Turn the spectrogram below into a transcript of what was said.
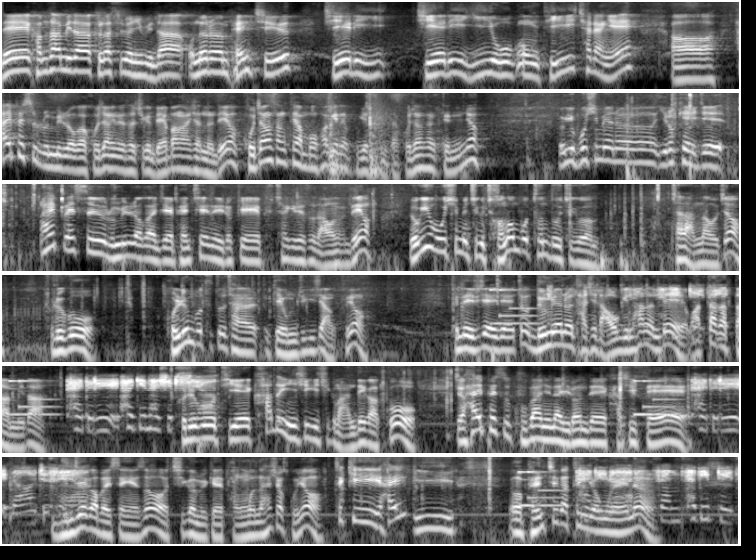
네, 감사합니다. 글라스존입니다. 오늘은 벤츠 GLE, GLE 250D 차량에 어, 하이패스 룸밀러가 고장이 돼서 지금 내방하셨는데요. 고장 상태 한번 확인해 보겠습니다. 고장 상태는요. 여기 보시면은 이렇게 이제 하이패스 룸밀러가 이제 벤츠에는 이렇게 부착이 돼서 나오는데요. 여기 보시면 지금 전원 버튼도 지금 잘 안 나오죠? 그리고 볼륨 버튼도 잘 이렇게 움직이지 않고요. 근데 이제 이제 좀 넣으면은 다시 나오긴 하는데 왔다 갔다 합니다. 카드를 확인하십시오. 그리고 뒤에 카드 인식이 지금 안 돼 갖고 저 하이패스 구간이나 이런 데 가실 때 카드를 넣어주세요. 문제가 발생해서 지금 이렇게 방문을 하셨고요. 특히 하이 이 어, 벤츠 같은 경우에는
